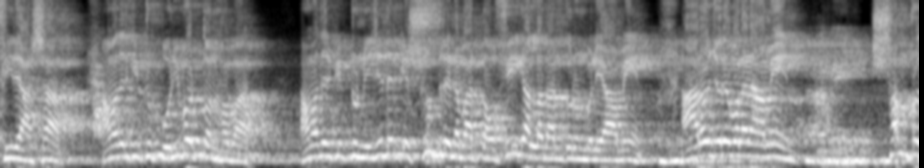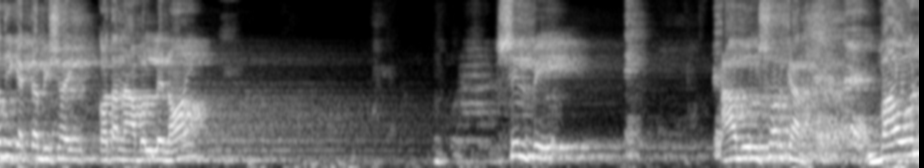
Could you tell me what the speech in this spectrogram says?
ফিরে আসার, আমাদেরকে একটু পরিবর্তন হবার, আমাদেরকে একটু নিজেদেরকে শুধরে নেবার তৌফিক আল্লাহ দান করুন বলি আমিন। আরও জোরে বলেন আমিন। সাম্প্রতিক একটা বিষয় কথা না বললে নয়। শিল্পী আবুল সরকার, বাউল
